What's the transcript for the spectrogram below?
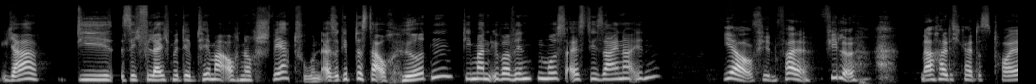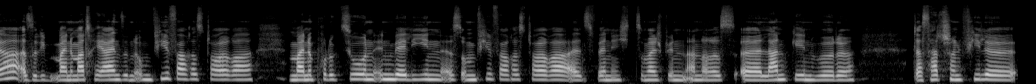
ja, die sich vielleicht mit dem Thema auch noch schwer tun. Also gibt es da auch Hürden, die man überwinden muss als Designerin? Ja, auf jeden Fall. Viele. Nachhaltigkeit ist teuer. Also die, meine Materialien sind um Vielfaches teurer. Meine Produktion in Berlin ist um Vielfaches teurer, als wenn ich zum Beispiel in ein anderes äh, Land gehen würde. Das hat schon viele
